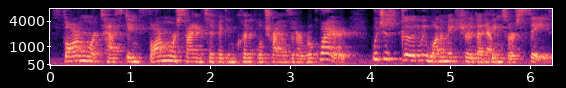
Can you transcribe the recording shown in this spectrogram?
far more testing, far more scientific and clinical trials that are required, which is good. We want to make sure that things are safe.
